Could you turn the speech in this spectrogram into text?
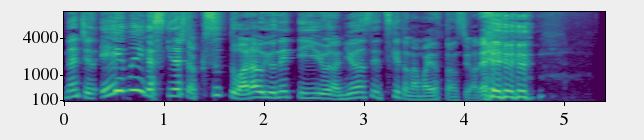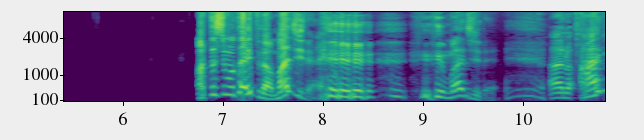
なんちゅうの、AV が好きな人はクスッと笑うよねっていうようなニュアンスで付けた名前だったんですよ、あれ。私もタイプだ、マジで マジで。あの、アリー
